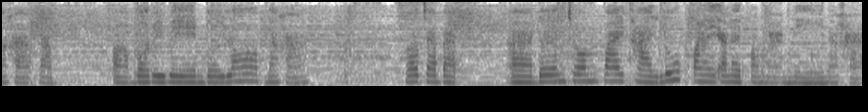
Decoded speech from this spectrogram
นะคะกับบริเวณโดยรอบนะคะ ก็จะแบบเดินชมไปถ่ายรูปไปอะไรประมาณนี้นะคะ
